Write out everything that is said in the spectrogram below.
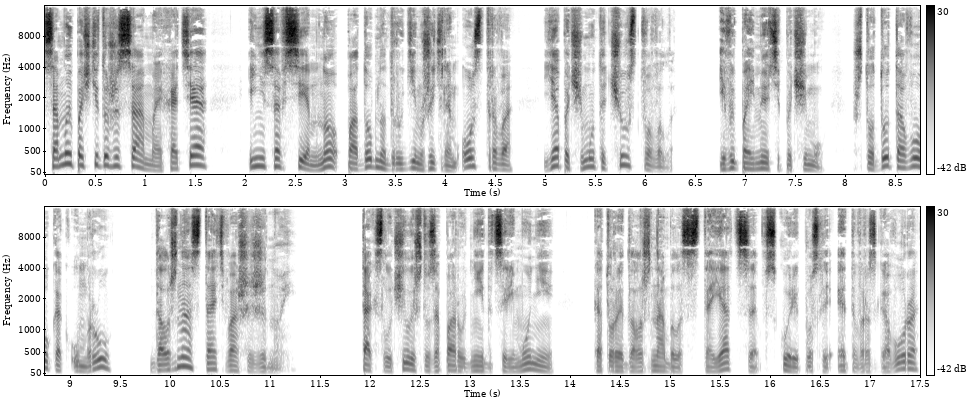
Со мной почти то же самое, хотя и не совсем, но, подобно другим жителям острова, я почему-то чувствовала, и вы поймете почему, что до того, как умру, должна стать вашей женой. Так случилось, что за пару дней до церемонии, которая должна была состояться вскоре после этого разговора,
